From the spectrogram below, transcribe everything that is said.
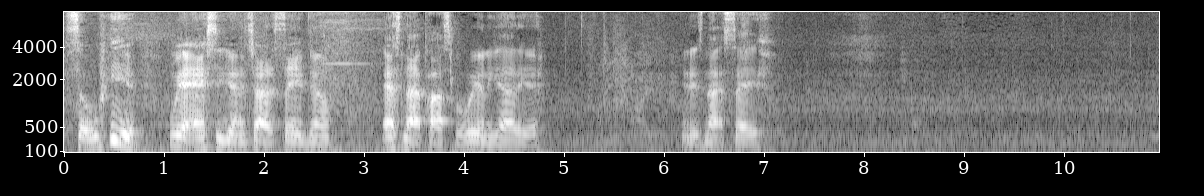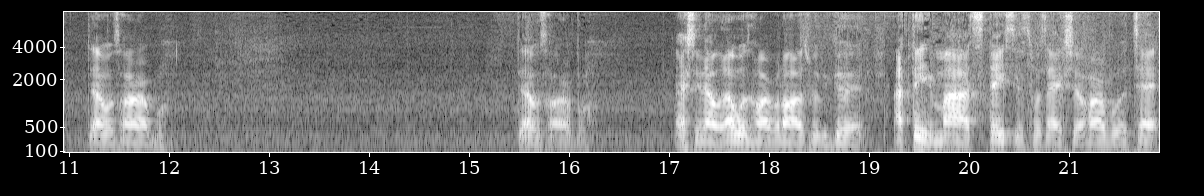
so we're, we're actually going to try to save them. That's not possible. We're going to get out of here. It is not safe. That was horrible. That was horrible. Actually, no, that wasn't horrible at all. It was really good. I think my stasis was actually a horrible attack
